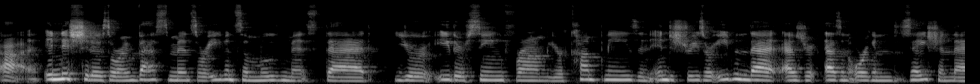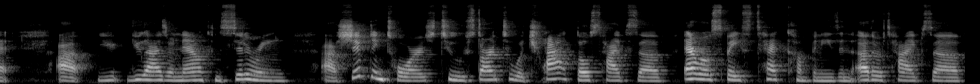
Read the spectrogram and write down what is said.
uh, initiatives or investments or even some movements that you're either seeing from your companies and industries or even that as your as an organization that uh, you you guys are now considering uh, shifting towards to start to attract those types of aerospace tech companies and other types of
